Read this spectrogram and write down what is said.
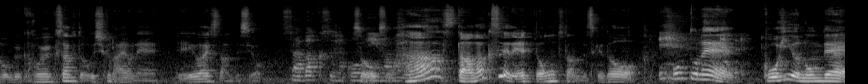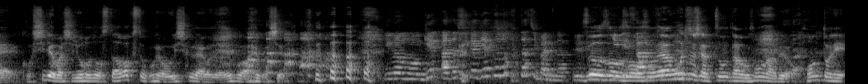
焦げ焦げ臭くて美味しくないよねって言われてたんですよ。スターバックスのコーそうそう。ヒー豆はあ？スターバックスやでって思ってたんですけど本当ねコーヒーを飲んでこう知れば知るほどスターバックスのコーヒーは美味しくないことがよく分かりましたよ。今もう逆私が逆の立場になってるそうそうそうそう。いやもうちょっとしたらそう多分そうなるよ。本当に。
